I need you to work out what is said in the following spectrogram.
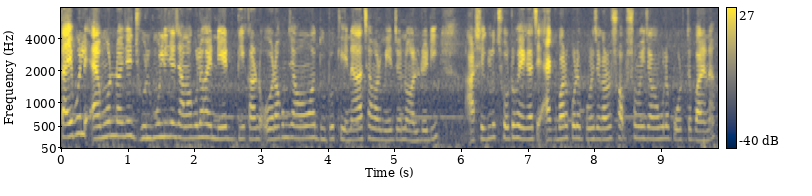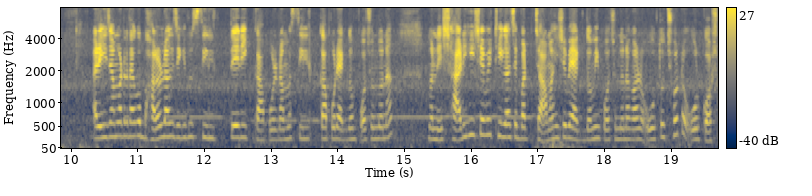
তাই বলে এমন নয় যে ঝুলমুলি যে জামাগুলো হয় নেট দিয়ে কারণ ওরকম জামা আমার দুটো কেনা আছে আমার মেয়ের জন্য অলরেডি আর সেগুলো ছোট হয়ে গেছে একবার করে পরেছে কারণ সব সময় জামাগুলো পরতে পারে না। আর এই জামাটা দেখো ভালো লাগছে কিন্তু সিল্কেরই কাপড় আমার সিল্ক কাপড় একদম পছন্দ না। মানে শাড়ি হিসেবে ঠিক আছে বাট জামা হিসেবে একদমই পছন্দ না কারণ ও তো ছোট ওর কষ্ট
